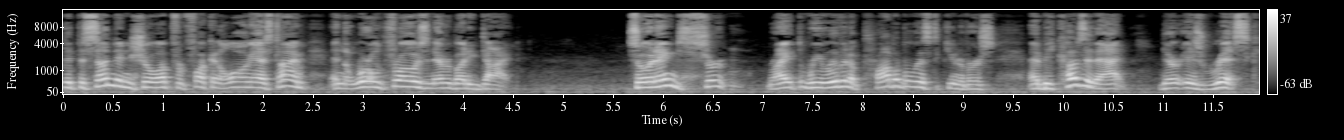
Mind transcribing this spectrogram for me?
that the sun didn't show up for fucking a long ass time and the world froze and everybody died. So it ain't certain, right? We live in a probabilistic universe, and because of that, there is risk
